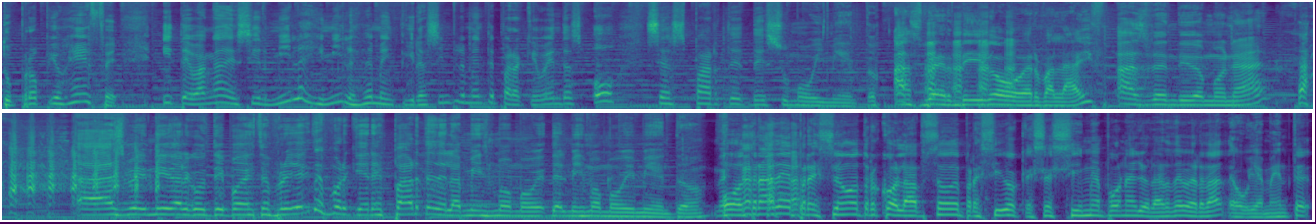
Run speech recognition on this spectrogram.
tu propio jefe. Y te van a decir miles y miles de mentiras simplemente para que vendas o seas parte de su movimiento. ¿Has vendido Herbalife? ¿Has vendido Monar? ¿Has vendido algún tipo de estos proyectos? Porque eres parte de la mismo movi- del mismo movimiento. Otra depresión, otro colapso depresivo que ese sí me pone a llorar de verdad. Obviamente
